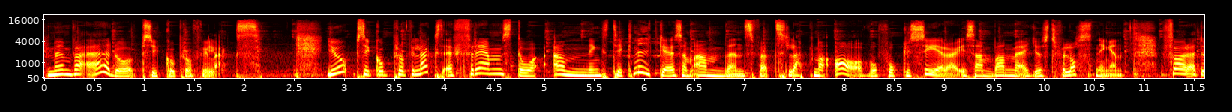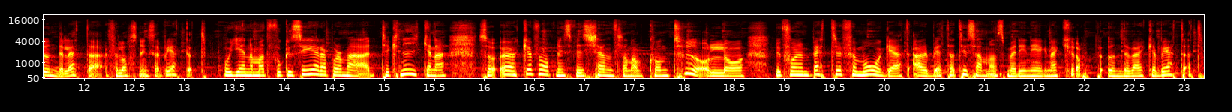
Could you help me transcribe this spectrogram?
Men vad är då psykoprofylax? Jo, psykoprofylax är främst då andningstekniker som används för att slappna av och fokusera i samband med just förlossningen för att underlätta förlossningsarbetet. Och genom att fokusera på de här teknikerna så ökar förhoppningsvis känslan av kontroll och du får en bättre förmåga att arbeta tillsammans med din egna kropp under verkarbetet.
